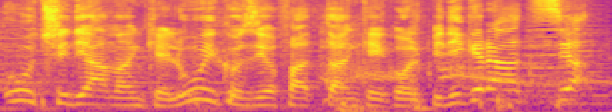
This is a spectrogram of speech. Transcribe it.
Uccidiamo anche lui, così ho fatto anche i colpi di grazia.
